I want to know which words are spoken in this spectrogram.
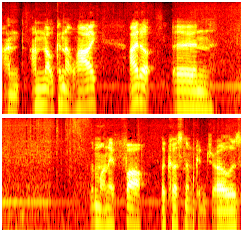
and I'm not gonna lie, I don't earn the money for the custom controllers.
